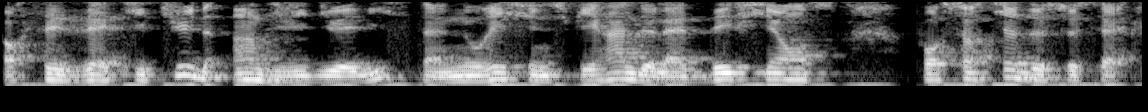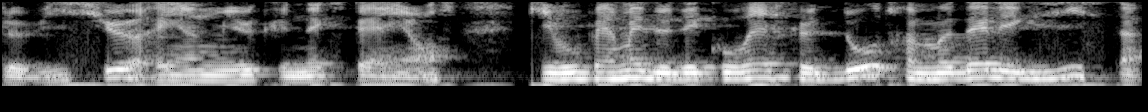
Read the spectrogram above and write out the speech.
Or, ces attitudes individualistes nourrissent une spirale de la défiance. Pour sortir de ce cercle vicieux, rien de mieux qu'une expérience qui vous permet de découvrir que d'autres modèles existent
